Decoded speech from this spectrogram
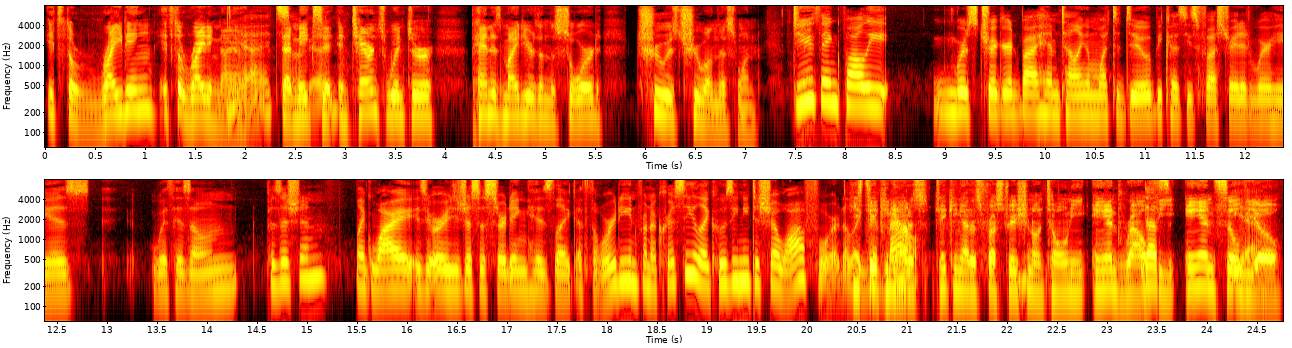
It's the writing. It's the writing, Naya, Yeah, it's that so makes good. it. And Terrence Winter, pen is mightier than the sword. True is true on this one. Do you think Paulie was triggered by him telling him what to do because he's frustrated where he is with his own position? Like, why is he, or is he just asserting his like authority in front of Chrissy? Like, who's he need to show off for to like He's taking out out? his taking out his frustration on Tony and Ralphie That's- and Silvio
